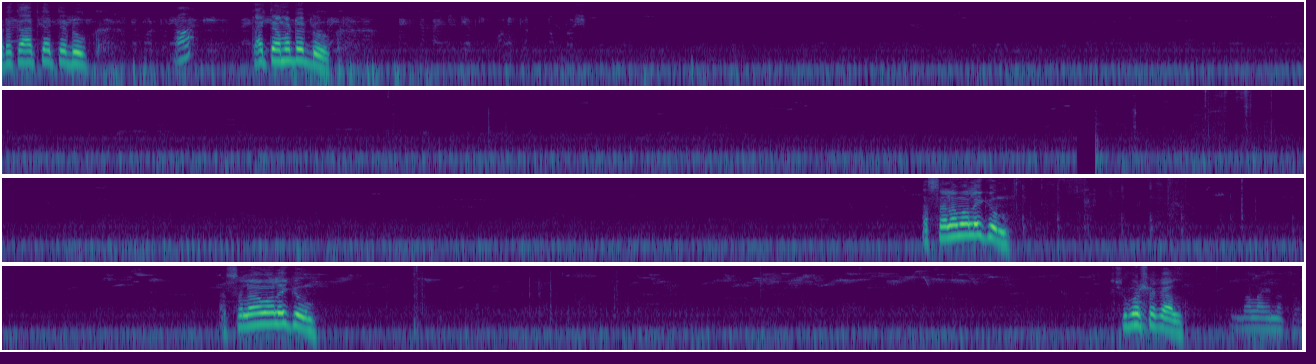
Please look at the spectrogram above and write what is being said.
ওটা কাট কাটতে ঢুক হ্যাঁ কাটতে আমারটা ঢুক আসসালামু আলাইকুম। আসসালামু আলাইকুম। শুভ সকাল বালাই না তো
